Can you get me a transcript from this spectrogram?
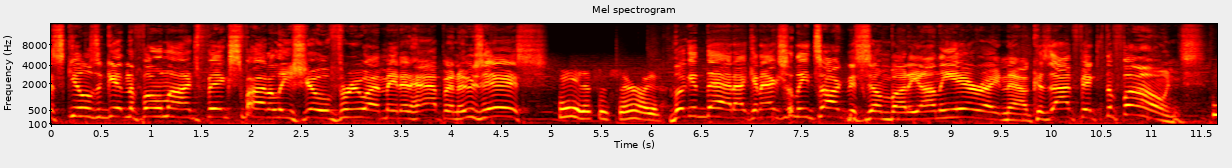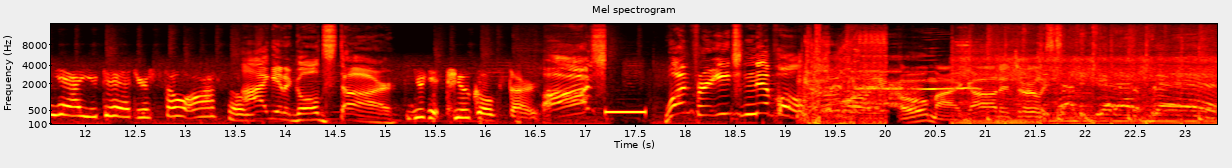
uh, skills of getting the phone lines fixed finally showed through. I made it happen. Who's this? Hey, this is Sarah. Look at that. I can actually talk to somebody on the air right now because I fixed the phones. Yeah, you did. You're so awesome. I get a gold star. you get two gold stars. Oh, sh- one for each nipple. Oh my god, it's early. Time to get out of bed.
